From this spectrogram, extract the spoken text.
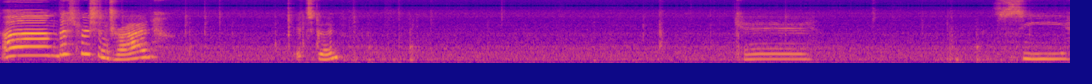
Um, this person tried. It's good. Okay. Let's see.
